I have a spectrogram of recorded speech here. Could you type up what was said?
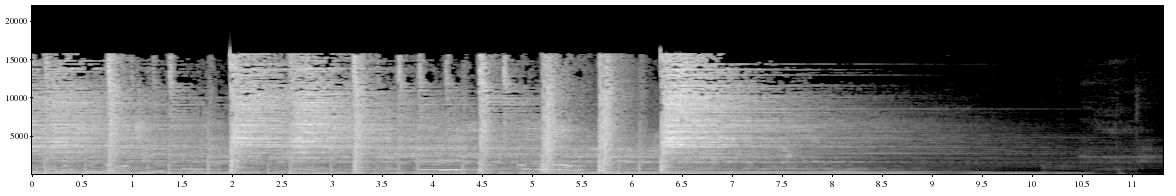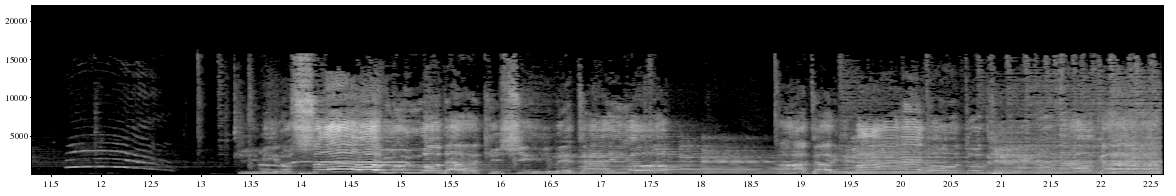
君のソウルを抱きしめたいよ。当たり前の時の中。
